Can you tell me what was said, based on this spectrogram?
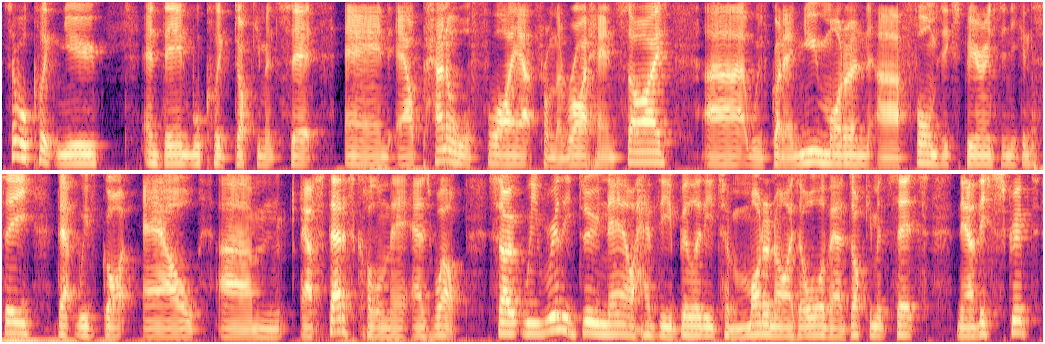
So we'll click new and then we'll click document set and our panel will fly out from the right hand side. Uh, we've got our new modern uh, forms experience, and you can see that we've got our um, our status column there as well. So we really do now have the ability to modernize all of our document sets. Now this script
